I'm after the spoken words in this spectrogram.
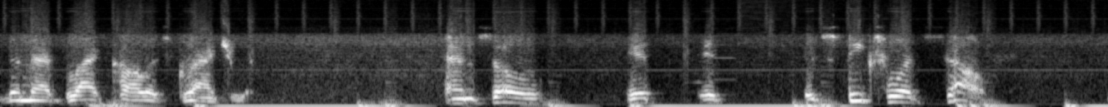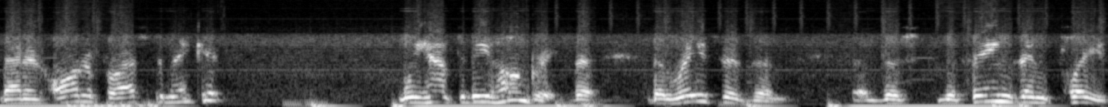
than that black college graduate. And so it, it, it speaks for itself that in order for us to make it, we have to be hungry. The, the racism, the, the things in place,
